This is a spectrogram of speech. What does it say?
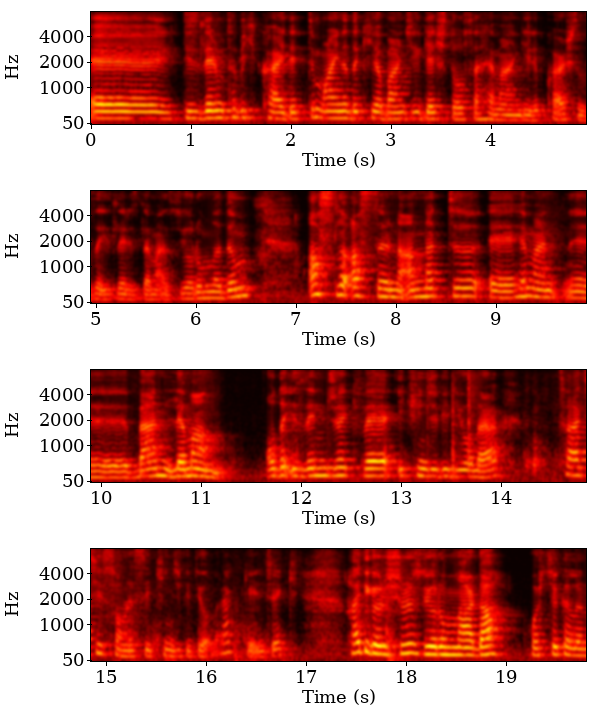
E, dizilerimi tabii ki kaydettim. Aynadaki yabancıyı geç de olsa hemen gelip karşınıza izler izlemez yorumladım. Aslı aslarını anlattı. E, hemen e, ben Leman O da izlenecek ve ikinci video olarak tatil sonrası ikinci video olarak gelecek. Hadi görüşürüz yorumlarda. Hoşçakalın.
